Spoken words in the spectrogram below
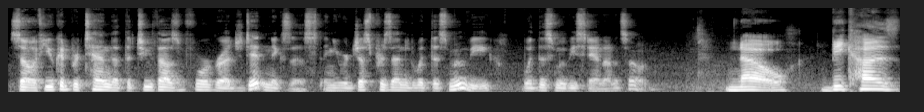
So if you could pretend that the 2004 Grudge didn't exist and you were just presented with this movie, would this movie stand on its own? No, because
